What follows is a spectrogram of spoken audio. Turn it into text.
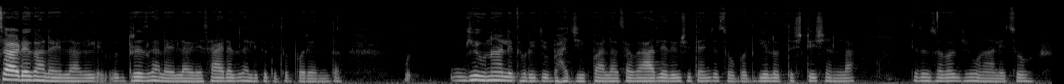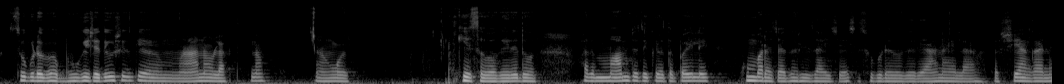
साड्या घालायला लागले ड्रेस घालायला लागले. साड्याच घालीत होते तोपर्यंत. घेऊन आले थोडी भाजीपाला सगळं. आदल्या दिवशी त्यांच्यासोबत गेलो तर स्टेशनला. तिथून सगळं घेऊन आले. सो सुगडं भ भुगीच्या दिवशीच घे आणावं लागतात ना आंघोळ केस वगैरे दोन आता मग आमच्या तिकडे तर पहिले कुंभाराच्या घरी जायचे असे सुगडे वगैरे आणायला. तर शेंगाने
